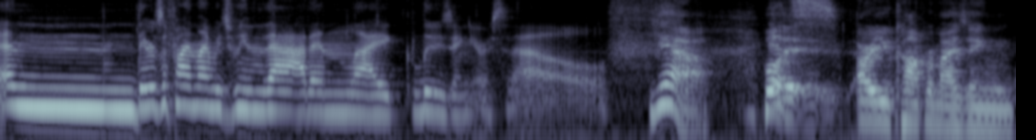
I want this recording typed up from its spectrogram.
And there's a fine line between that and like losing yourself. Yeah. Well, It's- uh, are you compromising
